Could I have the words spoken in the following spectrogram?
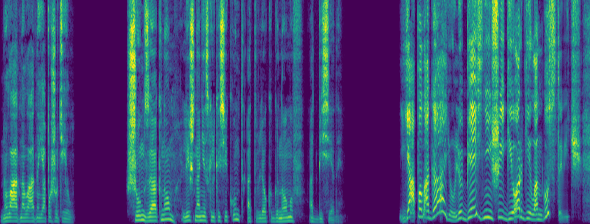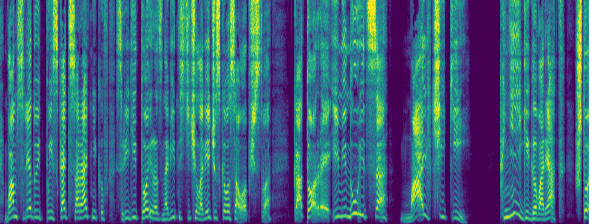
«Ну ладно, ладно, я пошутил. Шум за окном лишь на несколько секунд отвлек гномов от беседы. «Я полагаю, любезнейший Георгий Лангустович, вам следует поискать соратников среди той разновидности человеческого сообщества, которая именуется «мальчики». Книги говорят, что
